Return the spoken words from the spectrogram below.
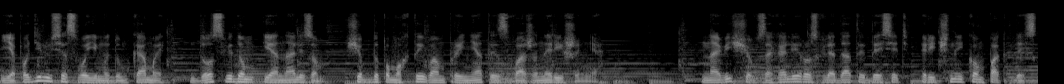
я поділюся своїми думками, досвідом і аналізом, щоб допомогти вам прийняти зважене рішення. Навіщо взагалі розглядати 10-річний компакт-диск?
